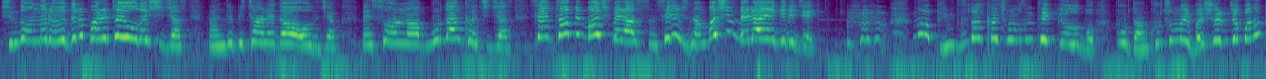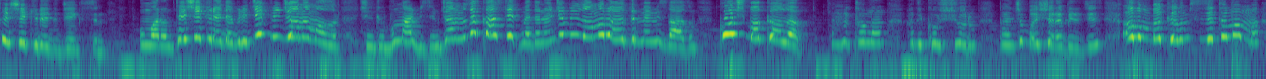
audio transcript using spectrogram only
Şimdi onları öldürüp haritaya ulaşacağız. Bende bir tane daha olacak. Ve sonra buradan kaçacağız. Sen tam bir baş belasısın. Senin yüzünden başın belaya girecek. Ne yapayım? Buradan kaçmamızın tek yolu bu. Buradan kurtulmayı başarınca bana teşekkür edeceksin. Umarım teşekkür edebilecek bir canım olur. Çünkü bunlar bizim canımıza kastetmeden önce biz onları öldürmemiz lazım. Koş bakalım. tamam hadi koşuyorum. Bence başarabileceğiz. Alın bakalım size tamam mı?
